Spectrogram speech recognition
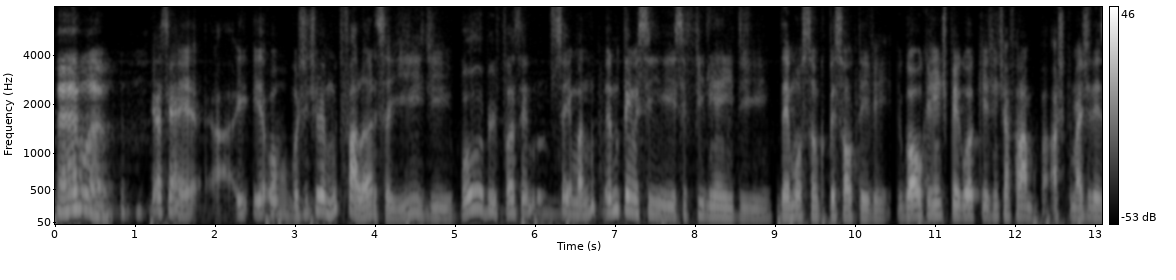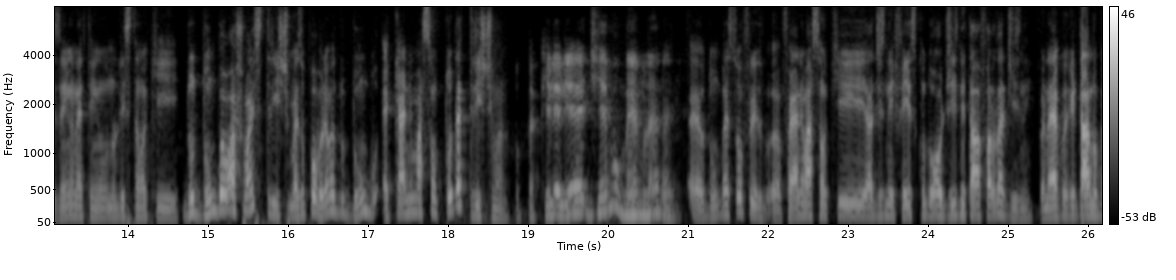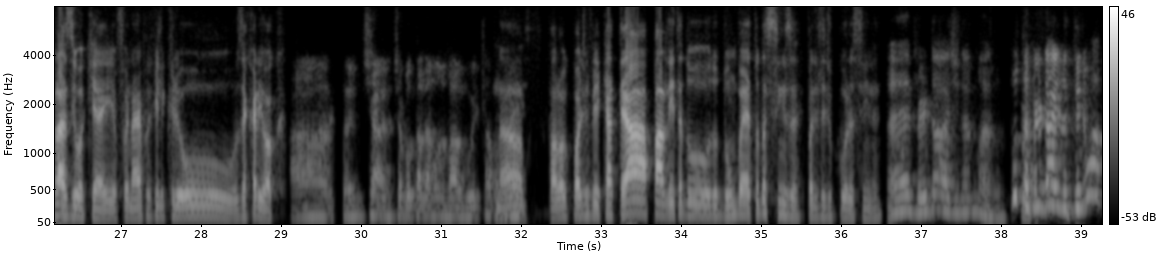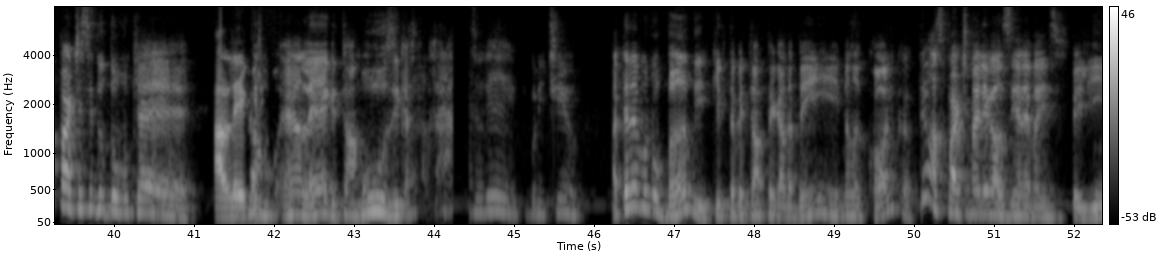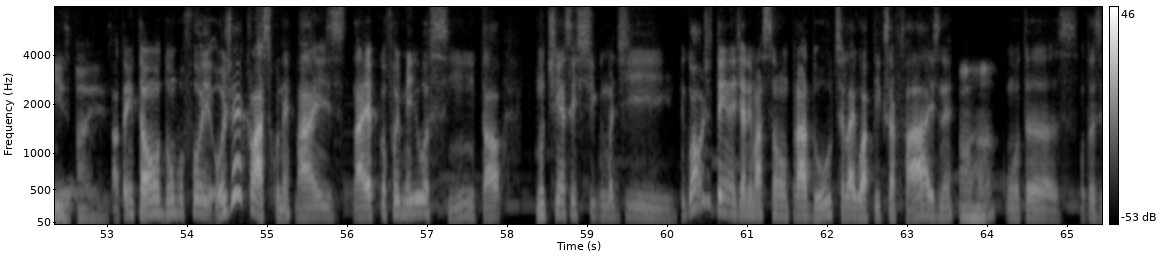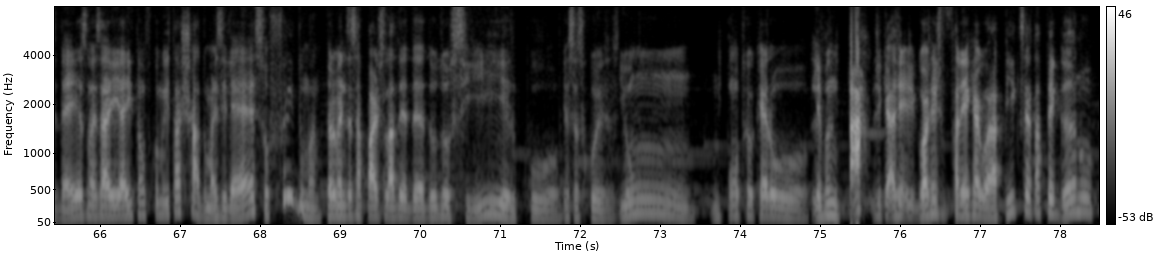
É, mano. Porque assim, é, a, a gente vê muito falando isso aí, de pô, minha infância, eu não sei, mano. Eu não tenho esse, esse feeling aí de, da emoção que o pessoal teve aí. Igual o que a gente pegou aqui, a gente vai falar, acho que mais de desenho, né? Tem um no listão aqui. Do Dumbo eu acho mais triste, mas o problema do Dumbo é que a animação toda é triste, mano. Puta, aquele ali é de emo mesmo, né, velho? É, o Dumbo é sofrido. Foi a animação que a Disney fez quando o Walt Disney tava fora da Disney. Foi na época que ele tava no Brasil aqui, aí foi na época que ele criou o Zé Carioca. Ah, então ele tinha, tinha botado a mão no bagulho tava Não, mais- falou que pode ver que até a paleta do, do Dumbo é toda cinza, paleta de cor assim, né? É verdade, né, mano? Puta, é verdade, não tem nenhuma parte assim do Dumo que é. Alegre. É alegre, tem uma música, você fala, caralho, que bonitinho. Até mesmo no Bambi, que ele também tem uma pegada bem melancólica, tem umas partes mais legalzinhas, né? Mais feliz, mais. Até então o Dumbo foi. Hoje é clássico, né? Mas na época foi meio assim e tal. Não tinha esse estigma de. Igual hoje tem, né? De animação pra adultos, sei lá, igual a Pixar faz, né? Aham. Com outras, outras ideias, mas aí, aí então ficou meio taxado. Mas ele é sofrido, mano. Pelo menos essa parte lá de- de- do, do circo, essas coisas. E um, um ponto que eu quero levantar, de que a gente, igual a gente falei aqui agora, a Pixar tá pegando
